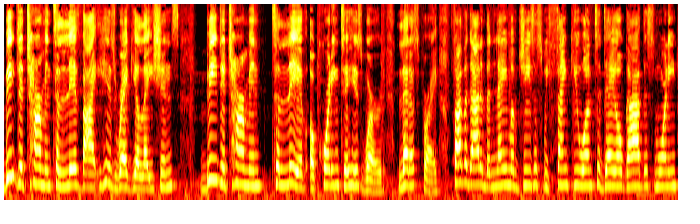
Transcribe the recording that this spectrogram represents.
Be determined to live by his regulations. Be determined to live according to his word. Let us pray. Father God, in the name of Jesus, we thank you on today, oh God, this morning.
